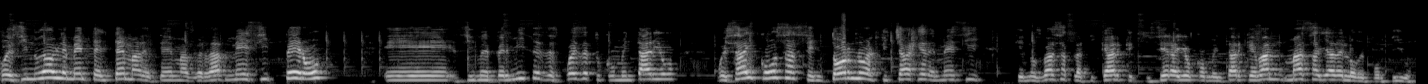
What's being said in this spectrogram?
Pues indudablemente el tema de temas, ¿verdad? Messi, pero eh, si me permites, después de tu comentario, pues hay cosas en torno al fichaje de Messi que nos vas a platicar, que quisiera yo comentar, que van más allá de lo deportivo.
